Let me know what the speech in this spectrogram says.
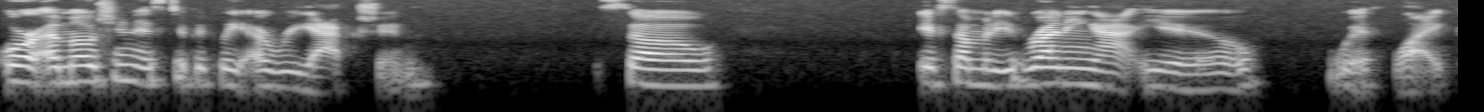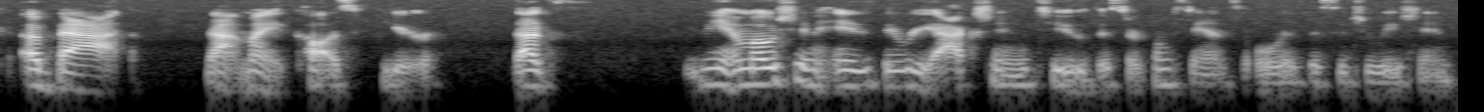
or emotion is typically a reaction. So if somebody's running at you with like a bat, that might cause fear. That's the emotion is the reaction to the circumstance or the situation.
